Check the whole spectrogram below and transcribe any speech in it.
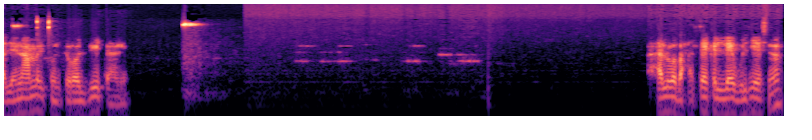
خلينا نعمل control V تاني. هل وضحت لك ال label هي شنو؟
